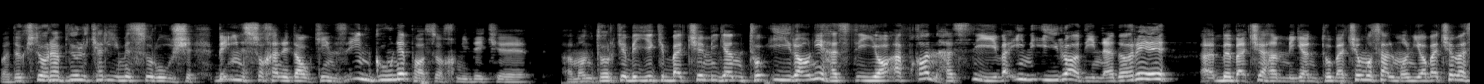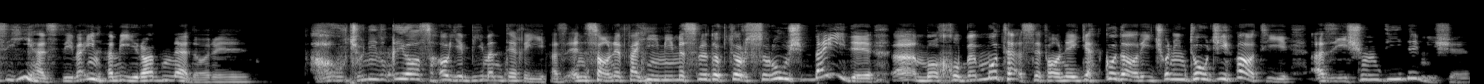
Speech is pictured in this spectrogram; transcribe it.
و دکتر عبدالکریم سروش به این سخن داکینز این گونه پاسخ میده که همانطور که به یک بچه میگن تو ایرانی هستی یا افغان هستی و این ایرادی نداره به بچه هم میگن تو بچه مسلمان یا بچه مسیحی هستی و این هم ایراد نداره. او چون این قیاس های بیمنطقی از انسان فهیمی مثل دکتر سروش بعیده اما خب متاسفانه گهگداری چون این توجیهاتی از ایشون دیده میشه.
